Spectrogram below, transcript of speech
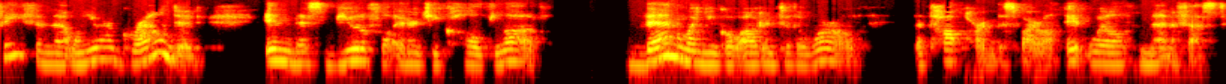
faith in that, when you are grounded in this beautiful energy called love, then when you go out into the world, the top part of the spiral, it will manifest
